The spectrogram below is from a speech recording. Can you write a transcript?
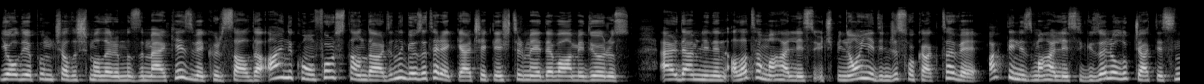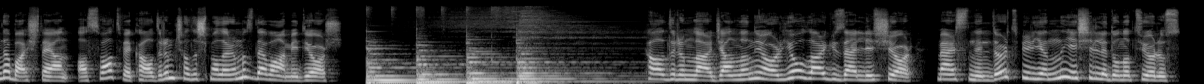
Yol yapım çalışmalarımızı merkez ve kırsalda aynı konfor standardını gözeterek gerçekleştirmeye devam ediyoruz. Erdemli'nin Alata Mahallesi 3017. sokakta ve Akdeniz Mahallesi Güzeloluk Caddesi'nde başlayan asfalt ve kaldırım çalışmalarımız devam ediyor. Kaldırımlar canlanıyor, yollar güzelleşiyor. Mersin'in dört bir yanını yeşille donatıyoruz.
